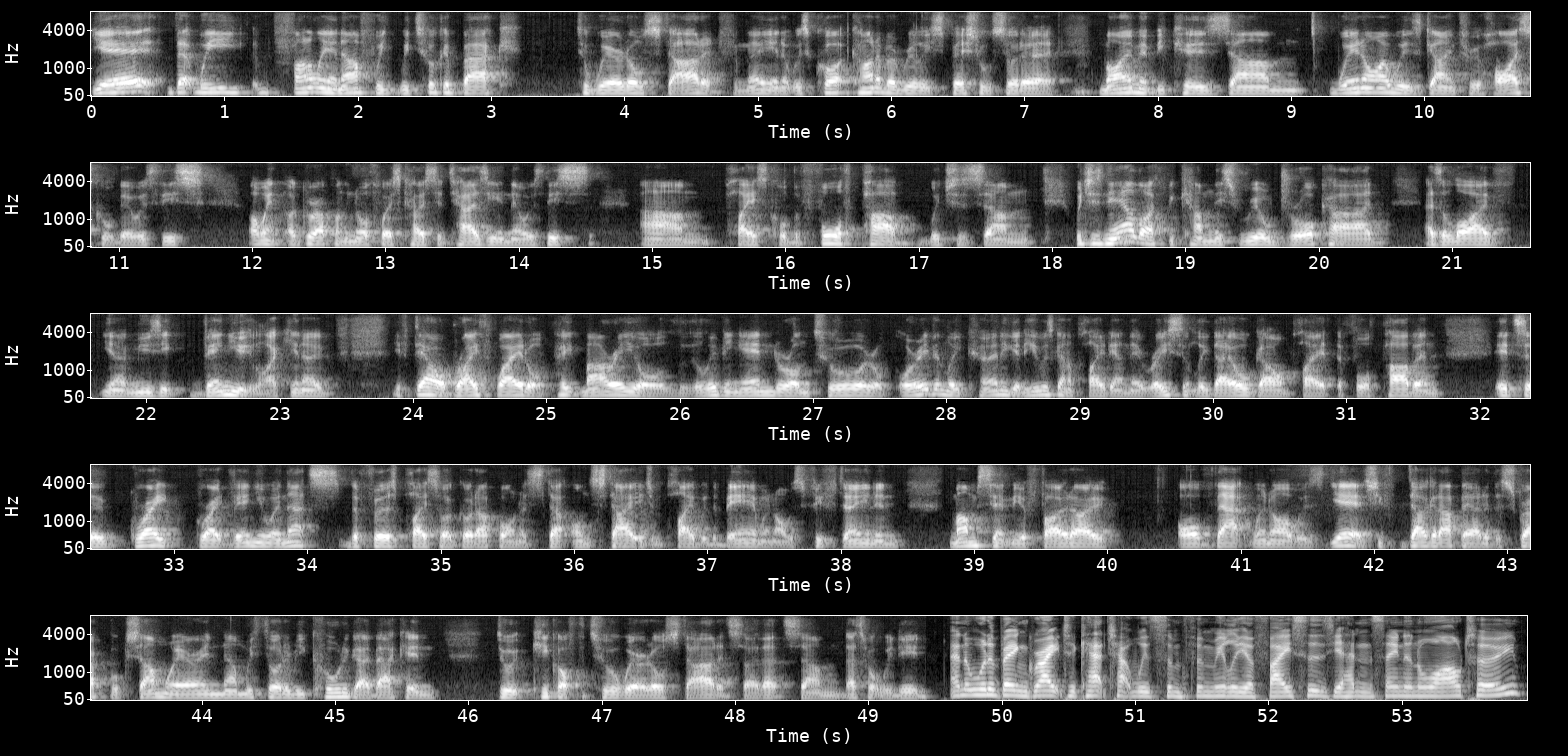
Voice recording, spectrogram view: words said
Yeah, that we, funnily enough, we, we took it back to where it all started for me, and it was quite kind of a really special sort of moment because um, when I was going through high school, there was this. I went. I grew up on the northwest coast of Tassie, and there was this um, place called the Forth Pub, which is um, which is now like become this real draw card as a live you know music venue. Like you know, if Daryl Braithwaite or Pete Murray or the Living End are on tour, or, or even Lee Kernaghan, he was going to play down there recently. They all go and play at the Forth Pub, and it's a great great venue. And that's the first place I got up on a st- on stage and played with the band when I was 15. And Mum sent me a photo of that when I was yeah she dug it up out of the scrapbook somewhere and um, we thought it'd be cool to go back and do it kick off the tour where it all started. So that's um that's what we did. And it would have been great to catch up with some familiar faces you hadn't seen in a while too.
